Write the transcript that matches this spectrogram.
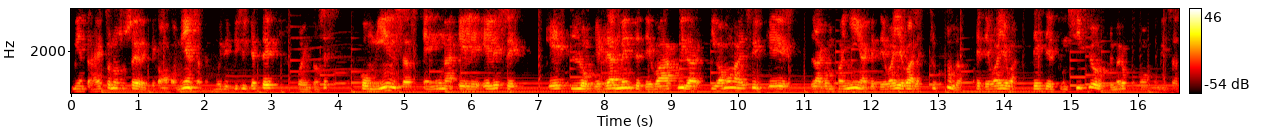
Mientras esto no sucede, que cuando comienzas, es muy difícil que esté, pues entonces comienzas en una LLC, que es lo que realmente te va a cuidar, y vamos a decir que es la compañía que te va a llevar, la estructura que te va a llevar desde el principio, los primeros, cuando comienzas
